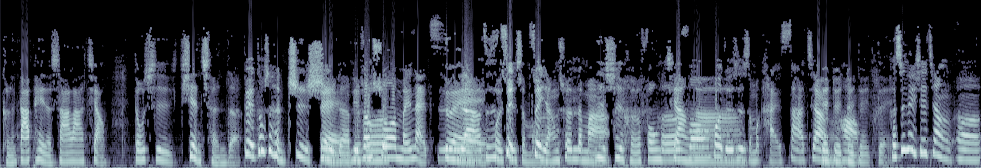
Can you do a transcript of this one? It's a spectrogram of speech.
可能搭配的沙拉酱，都是现成的。对，都是很制式的，比方说说美乃滋对啊，这是最什么最阳春的嘛，日式和风酱啊，或者是什么凯撒酱，对对对对对。可是那些酱，呃，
